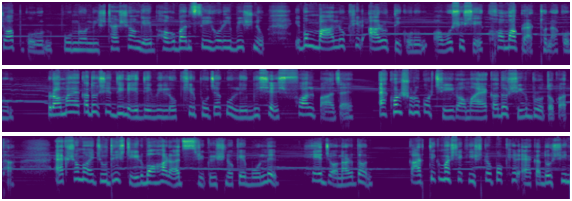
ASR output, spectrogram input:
জপ করুন পূর্ণ নিষ্ঠার সঙ্গে ভগবান শ্রীহরি বিষ্ণু এবং মা লক্ষ্মীর আরতি করুন, অবশেষে ক্ষমা প্রার্থনা করুন। রমা একাদশীর দিনে দেবী লক্ষ্মীর পূজা করলে বিশেষ ফল পাওয়া যায়। এখন শুরু করছি রমা একাদশীর ব্রত কথা। একসময় যুধিষ্ঠির মহারাজ শ্রীকৃষ্ণকে বললেন, হে জনার্দন, কার্তিক মাসে কৃষ্ণপক্ষের একাদশীর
